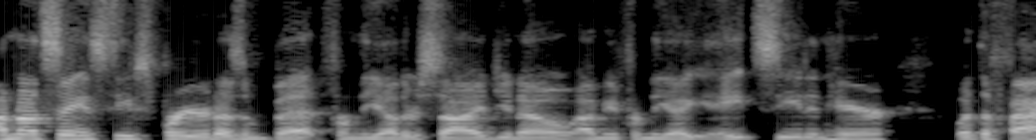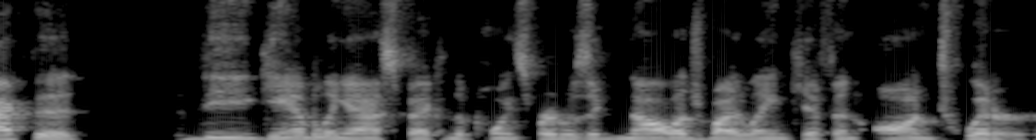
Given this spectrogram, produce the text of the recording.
I'm not saying Steve Spurrier doesn't bet from the other side, you know, I mean from the eight, seed in here, but the fact that the gambling aspect and the point spread was acknowledged by Lane Kiffin on Twitter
